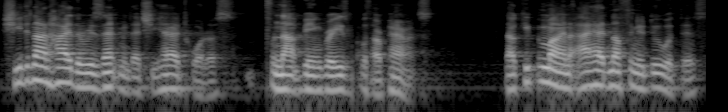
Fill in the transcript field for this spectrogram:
she did not hide the resentment that she had toward us for not being raised with our parents. Now, keep in mind, I had nothing to do with this,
